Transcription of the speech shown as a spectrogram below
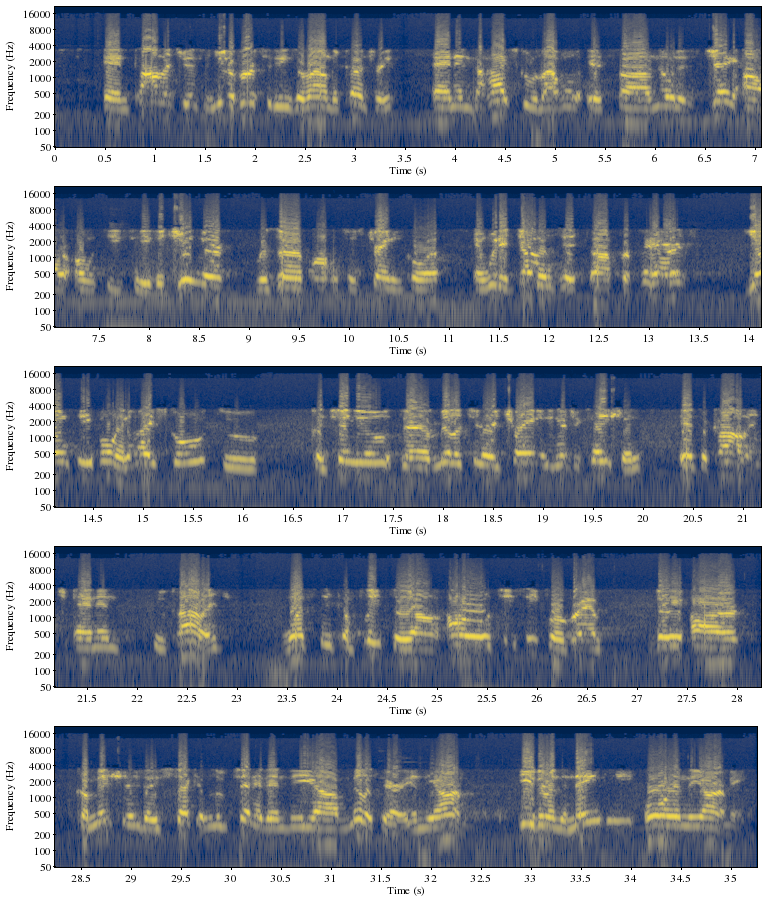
in colleges and universities around the country, and in the high school level, it's uh, known as JROTC, the Junior Reserve Officers Training Corps. And what it does, it uh, prepares young people in high school to continue their military training and education into college, and into college once they complete the uh, ROTC program, they are commissioned a second lieutenant in the uh, military, in the Army, either in the Navy or in the Army.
